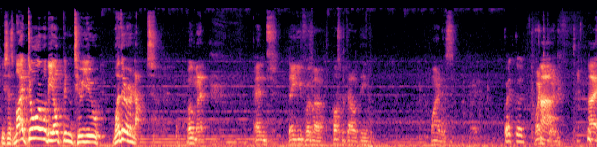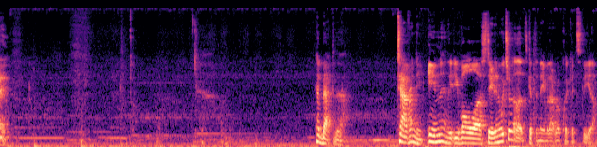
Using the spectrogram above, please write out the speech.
He says, my door will be open to you, whether or not. well met. And thank you for the hospitality. Wine is quite good. quite Ah. good. Aye. Head back to the tavern, the inn that you've all uh, stayed in. Which uh, let's get the name of that real quick. It's the um,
